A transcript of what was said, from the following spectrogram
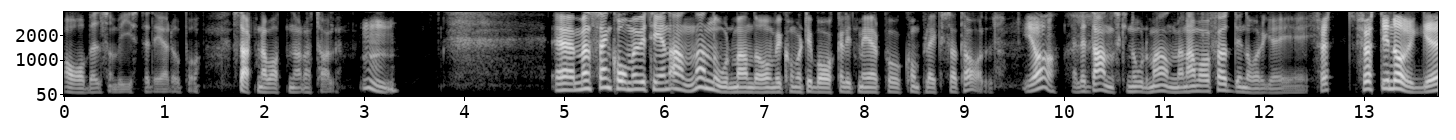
Abel som viste det då, på starten av 1800-tallet. Mm. Eh, Men sen kommer vi til en annen nordmann, da, om vi kommer tilbake litt mer på komplekse tall. Ja. Eller dansk nordmann, men han var født i Norge. Født, født i Norge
